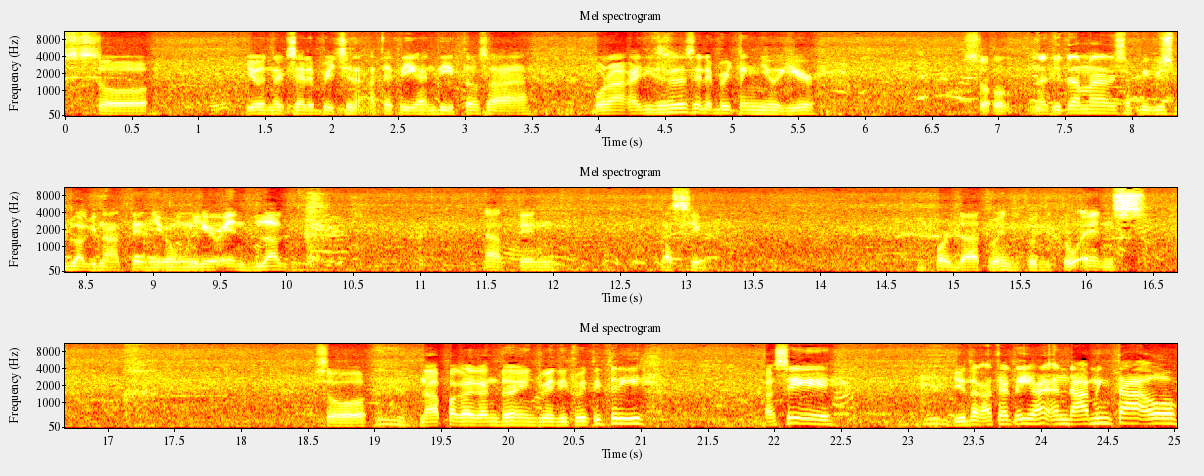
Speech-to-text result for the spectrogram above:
So, yun, nag-celebrate sila ng atetihan dito sa Boracay. Dito sila celebrate ng New Year. So, nakita naman natin sa previous vlog natin, yung year-end vlog natin last year. For the 2022 ends. So, napakaganda yung 2023. Kasi, yun ang ang daming tao.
